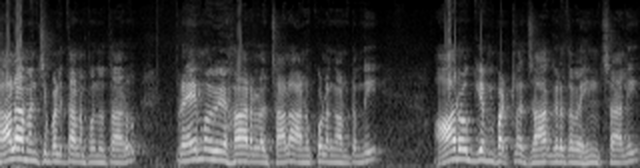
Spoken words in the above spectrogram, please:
చాలా మంచి ఫలితాలను పొందుతారు. ప్రేమ వ్యవహారాలు చాలా అనుకూలంగా ఉంటుంది. ఆరోగ్యం పట్ల జాగ్రత్త వహించాలి.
